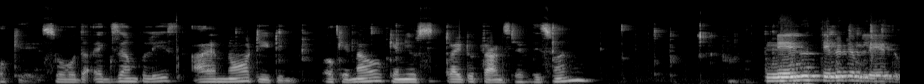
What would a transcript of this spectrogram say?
okay so the example is i am not eating okay now can you s- try to translate this one నేను తినడం లేదు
